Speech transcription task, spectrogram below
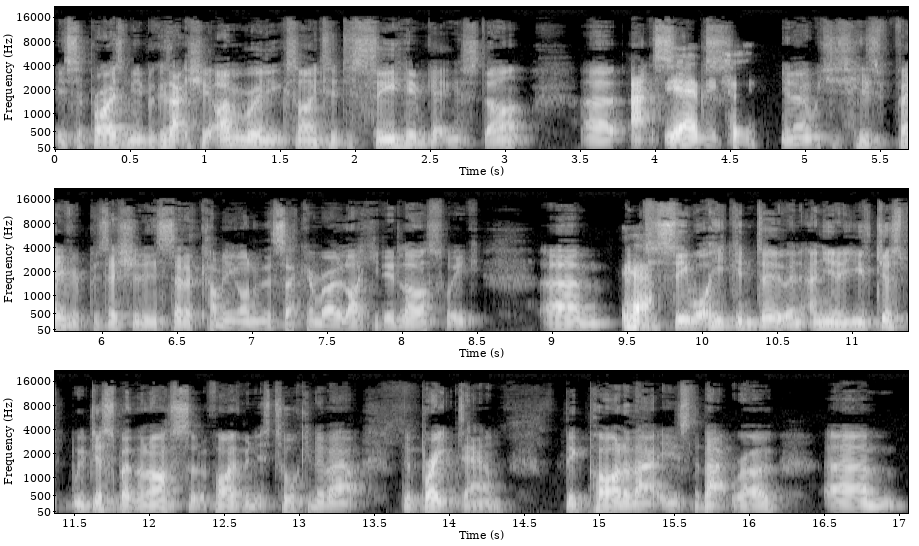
it surprised me because actually I'm really excited to see him getting a start uh, at six. yeah You know, which is his favourite position instead of coming on in the second row like he did last week. Um, Yeah. to see what he can do, and, and you know, you've just we've just spent the last sort of five minutes talking about the breakdown. Big part of that is the back row. Um,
